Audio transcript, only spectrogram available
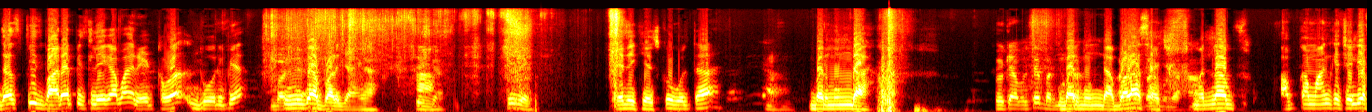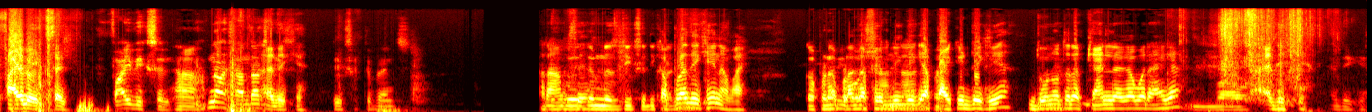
दस पीस बारह पीस लेगा भाई रेट थोड़ा दो रुपया बढ़ तीन रुपया बढ़ जाएगा। हाँ। ठीक है। ये देखिए इसको बोलता है हाँ। बरमुंडा। तो क्या बोलते हैं? बरमुंडा। बड़ा साइज़ हाँ। मतलब आपका मान के चलिए फाइव एक्सएल फाइव एक्सएल हाँ। इतना शानदार ये देखिए। देख सकते फ्रेंड्स आराम से। एकदम नज़दीक से दिखा कपड़ा देखिए ना भाई। कपड़ा कपड़ा का फैब्रिक देखिए आप पैकेट देख लिए दोनों तरफ़ चैन लगा हुआ रहेगा। देखिए। देखिए।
